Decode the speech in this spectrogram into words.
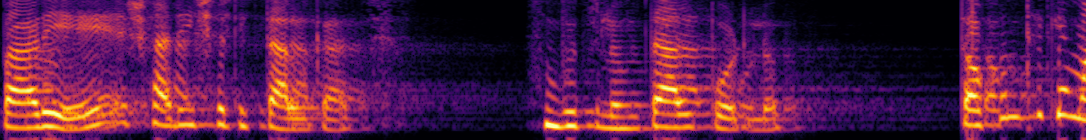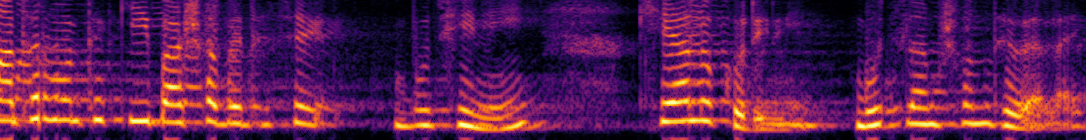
পাড়ে সারি সারি তাল গাছ বুঝলাম, তাল পড়ল। তখন থেকে মাথার মধ্যে কি বাসা বেঁধেছে বুঝিনি, খেয়ালও করিনি। বুঝলাম সন্ধেবেলায়।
